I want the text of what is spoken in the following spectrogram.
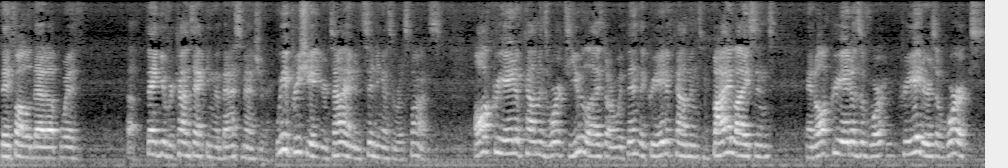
They followed that up with, uh, thank you for contacting the Bassmaster. We appreciate your time in sending us a response. All Creative Commons works utilized are within the Creative Commons by license, and all creators of, creators of works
